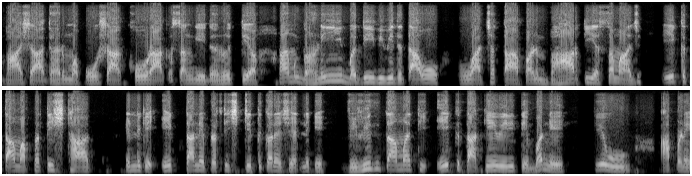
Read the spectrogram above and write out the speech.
ભાષા, ધર્મ, પોશાક, ખોરાક, સંગીત, નૃત્ય આમ ઘણી બધી વિવિધતાઓ હોવા છતાં પણ ભારતીય સમાજ એકતામાં પ્રતિષ્ઠા એટલે કે એકતાને પ્રતિષ્ઠિત કરે છે. એટલે કે વિવિધતામાંથી એકતા કેવી રીતે બને તેવું આપણે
